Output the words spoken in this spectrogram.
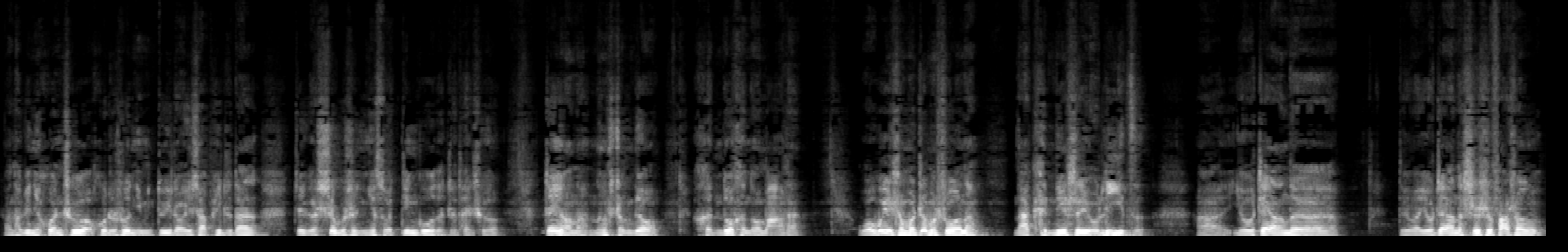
让他给你换车，或者说你们对照一下配置单，这个是不是你所订购的这台车？这样呢，能省掉很多很多麻烦。我为什么这么说呢？那肯定是有例子啊，有这样的，对吧？有这样的事实发生，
